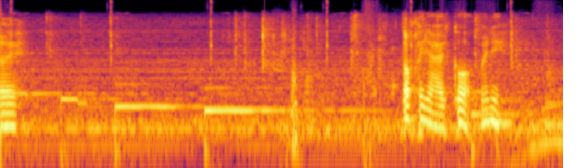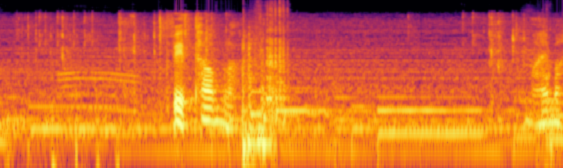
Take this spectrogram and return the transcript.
เลย ต้องขยายเกาะไหมนี่ เฟสถ้ำเหรอ ไม้มา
